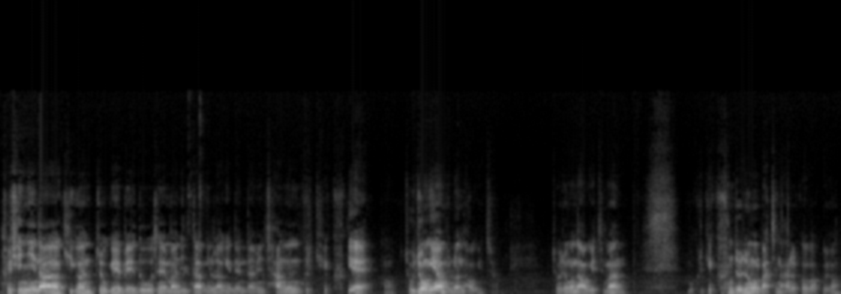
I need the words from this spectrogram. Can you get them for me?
투신이나 기관 쪽의 매도세만 일당일락이 된다면 장은 그렇게 크게 어, 조정이야 물론 나오겠죠. 조정은 나오겠지만 뭐 그렇게 큰 조정을 받지는 않을 것 같고요.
